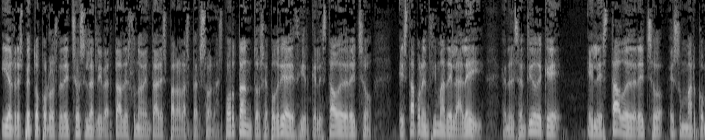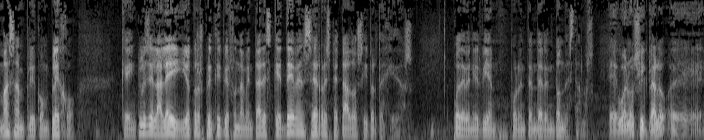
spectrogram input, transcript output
y el respeto por los derechos y las libertades fundamentales para las personas. Por tanto, se podría decir que el Estado de Derecho está por encima de la ley, en el sentido de que el Estado de Derecho es un marco más amplio y complejo que incluye la ley y otros principios fundamentales que deben ser respetados y protegidos. Puede venir bien por entender en dónde estamos. Eh, bueno, sí, claro. Eh.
